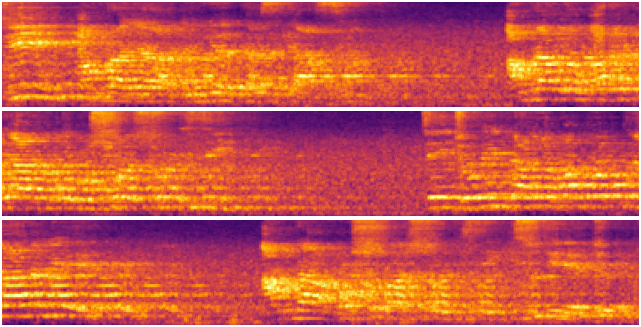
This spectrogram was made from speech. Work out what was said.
ঠিক আমরা যারা দুনিয়ার কাছে আসি আমরা হলো ভাড়াটিয়ার মতো বসবাস করতেছি যে জমিটা আল্লাহ পাক রব্বুল আলামিনের আমরা বসবাস করতেছি কিছুদিনের জন্য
